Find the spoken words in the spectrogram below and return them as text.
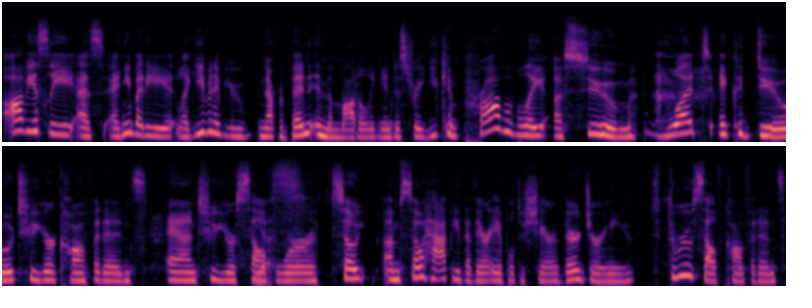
Obviously, as anybody, like even if you've never been in the modeling industry, you can probably assume what it could do to your confidence and to your self worth. Yes. So I'm so happy that they're able to share their journey through self confidence.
